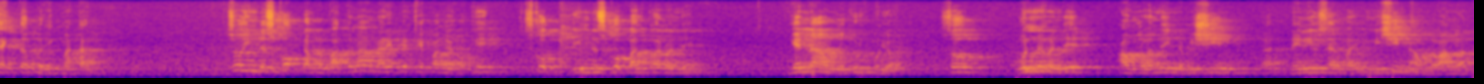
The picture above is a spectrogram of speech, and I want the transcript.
செக்டர் perkhidmatan ஸோ இந்த ஸ்கோப் நம்ம பார்த்தோன்னா நிறைய பேர் கேட்பாங்க ஓகே ஸ்கோப் இந்த ஸ்கோப் பகவான் வந்து என்ன அவங்களுக்கு கொடுக்க முடியும்? ஸோ ஒன்று வந்து அவங்க வந்து இந்த மிஷின் ரெனியூசர் மாதிரி மிஷின் அவங்க வாங்கலாம்.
